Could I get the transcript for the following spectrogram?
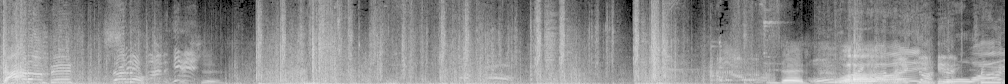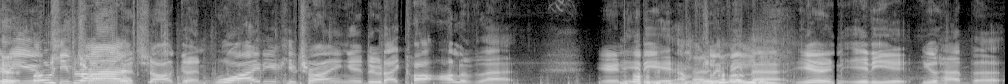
Got him, bitch! Randall! I'm hit. I'm dead. Oh Wow, Why, Mikey. why do you so keep trash. trying that shotgun? Why do you keep trying it, dude? I caught all of that. You're an idiot. I'm Trying to be clipping that. You're an idiot. You had that.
